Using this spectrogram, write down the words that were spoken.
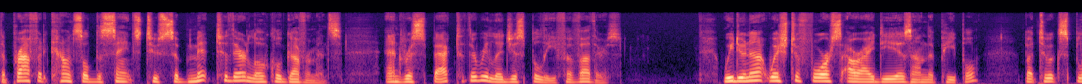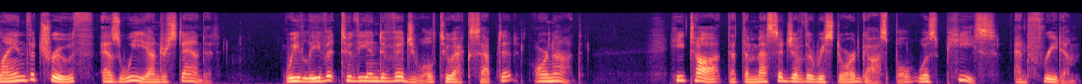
the prophet counseled the saints to submit to their local governments and respect the religious belief of others. We do not wish to force our ideas on the people, but to explain the truth as we understand it. We leave it to the individual to accept it or not. He taught that the message of the restored gospel was peace and freedom.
